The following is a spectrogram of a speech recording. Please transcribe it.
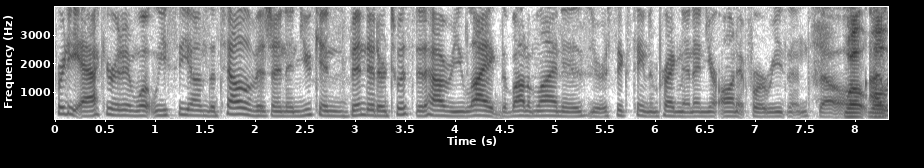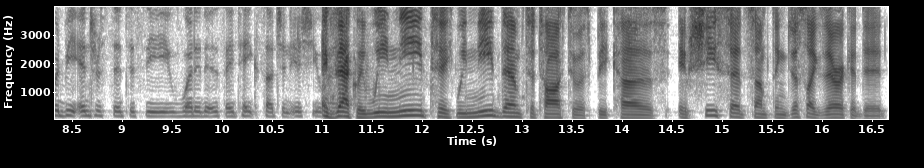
pretty accurate in what we see on the television, and you can bend it or twist it however you like. The bottom line is you're 16 and pregnant and you're on it for a reason. So Well- I would be interested to see what it is they take such an issue in. Exactly. We need to we need them to talk to us because if she said something just like Zerica did,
